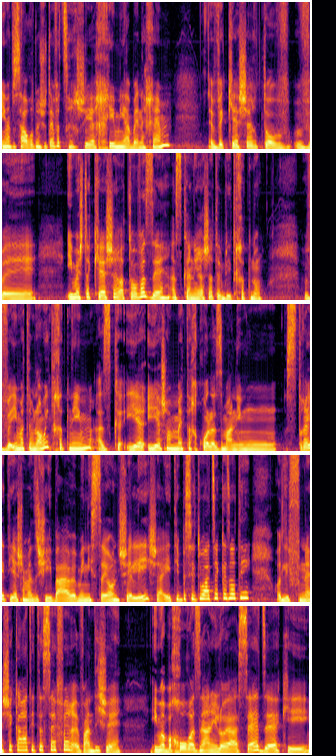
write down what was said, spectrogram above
אם את עושה הורות משותפת, צריך שיהיה כימיה ביניכם, וקשר טוב, ואם יש את הקשר הטוב הזה, אז כנראה שאתם תתחתנו. ואם אתם לא מתחתנים, אז יהיה שם מתח כל הזמן, אם הוא straight, יש שם איזושהי בעיה, ומניסיון שלי, שהייתי בסיטואציה כזאת, עוד לפני שקראתי את הספר, הבנתי שעם הבחור הזה אני לא אעשה את זה, כי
